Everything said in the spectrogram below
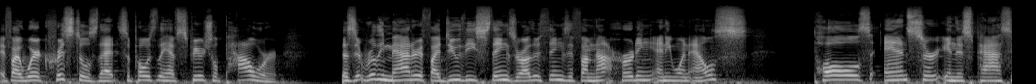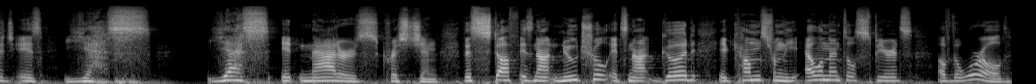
if I wear crystals that supposedly have spiritual power? Does it really matter if I do these things or other things if I'm not hurting anyone else? Paul's answer in this passage is yes. Yes, it matters, Christian. This stuff is not neutral, it's not good. It comes from the elemental spirits of the world.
